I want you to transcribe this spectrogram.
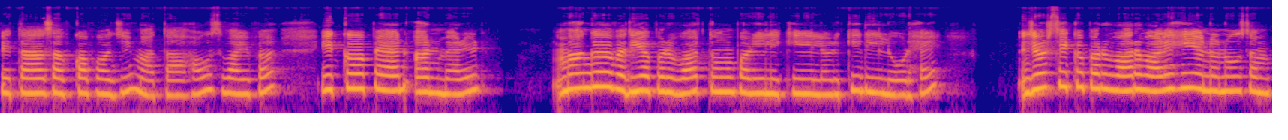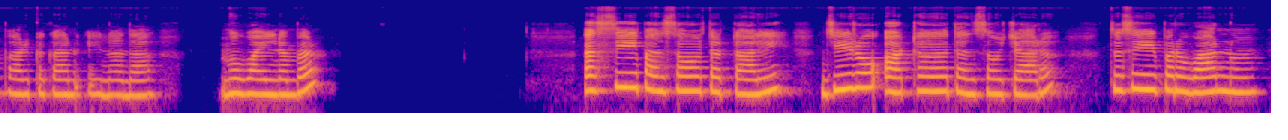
ਪਿਤਾ ਸਾਬਕਾ ਫੌਜੀ, ਮਾਤਾ ਹਾਊਸ ਵਾਈਫ ਇੱਕ ਭੈਣ ਅਨਮੈਰਿਡ। ਮੰਗ ਵਧੀਆ ਪਰਿਵਾਰ ਤੋਂ ਪੜ੍ਹੀ ਲਿਖੀ ਲੜਕੀ ਦੀ ਲੋੜ ਹੈ। ਜੜ ਸਿੱਖ ਪਰਿਵਾਰ ਵਾਲੇ ਹੀ ਇਹਨਾਂ ਨੂੰ ਸੰਪਰਕ ਕਰਨ ਇਹਨਾਂ ਦਾ ਮੋਬਾਈਲ ਨੰਬਰ 80543 08304 ਤੁਸੀਂ ਪਰਿਵਾਰ ਨੂੰ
